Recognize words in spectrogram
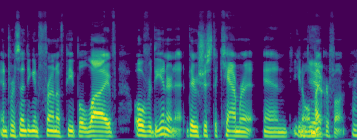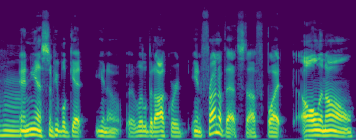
and presenting in front of people live over the internet. There's just a camera and, you know, a Yeah. microphone. Mm-hmm. And yes, some people get, you know, a little bit awkward in front of that stuff, but all in all,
